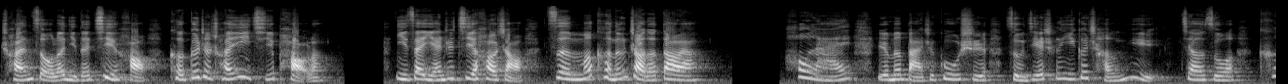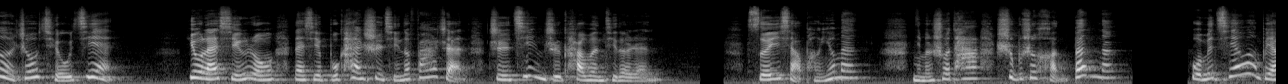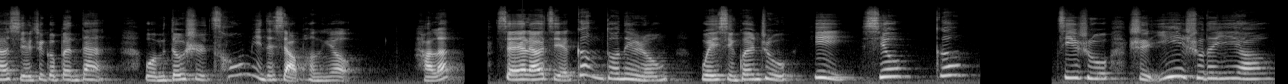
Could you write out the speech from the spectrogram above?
船走了，你的记号可跟着船一起跑了。你再沿着记号找，怎么可能找得到呀？”后来，人们把这故事总结成一个成语，叫做“刻舟求剑”，用来形容那些不看事情的发展，只静止看问题的人。所以，小朋友们，你们说他是不是很笨呢？我们千万不要学这个笨蛋，我们都是聪明的小朋友。好了，想要了解更多内容，微信关注“一休哥”。技术，是艺术的艺哦。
